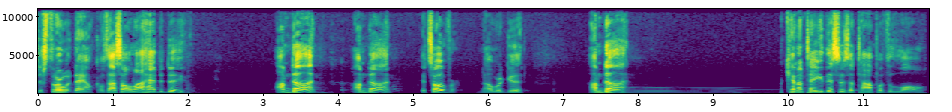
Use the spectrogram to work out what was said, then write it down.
Just throw it down because that's all I had to do. I'm done. I'm done. It's over. No, we're good. I'm done. But can I tell you, this is a type of the law?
